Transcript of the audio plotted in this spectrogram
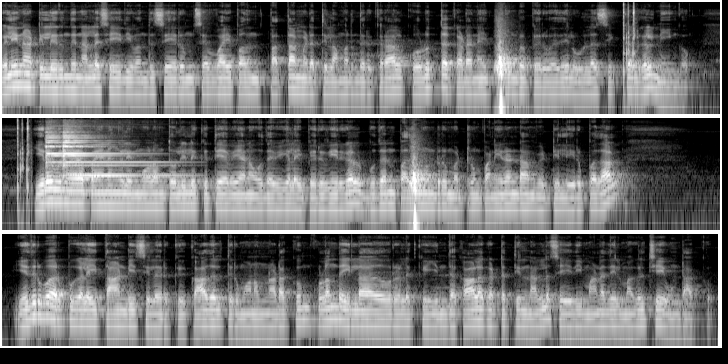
வெளிநாட்டிலிருந்து நல்ல செய்தி வந்து சேரும். செவ்வாய் பதன் பத்தாம் இடத்தில் அமர்ந்திருக்கிறால் கொடுத்த கடனை திரும்ப பெறுவதில் உள்ள சிக்கல்கள் நீங்கும். இரவு நேர பயணங்களின் மூலம் தொழிலுக்கு தேவையான உதவிகளை பெறுவீர்கள். புதன் பதினொன்று மற்றும் பனிரெண்டாம் வீட்டில் இருப்பதால் எதிர்பார்ப்புகளை தாண்டி சிலருக்கு காதல் திருமணம் நடக்கும். குழந்தை இல்லாதவர்களுக்கு இந்த காலகட்டத்தில் நல்ல செய்தி மனதில் மகிழ்ச்சியை உண்டாக்கும்.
